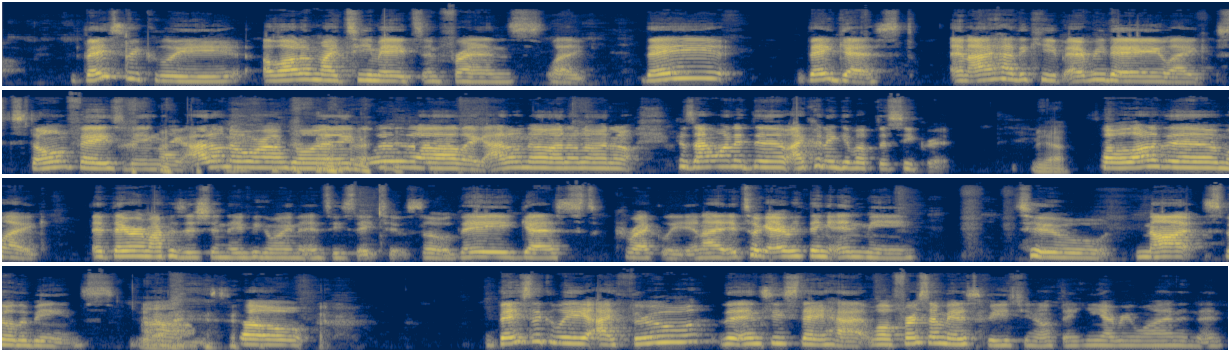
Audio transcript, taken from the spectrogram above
basically, a lot of my teammates and friends like they they guessed and I had to keep every day like stone face being like, I don't know where I'm going, like I don't know, I don't know, I don't know, because I wanted them. I couldn't give up the secret. Yeah. So a lot of them, like if they were in my position, they'd be going to NC State too. So they guessed correctly, and I it took everything in me to not spill the beans. Yeah. Um, so basically I threw the NC State hat. Well, first I made a speech, you know, thanking everyone, and then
